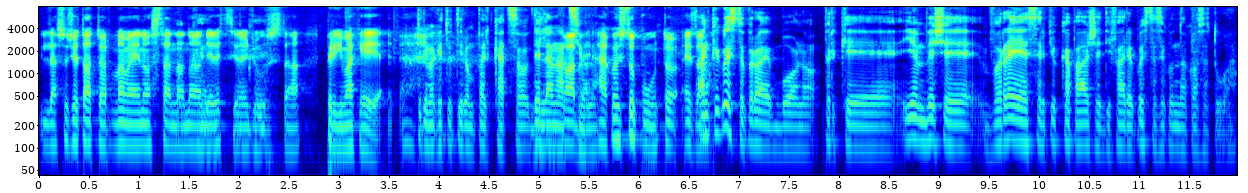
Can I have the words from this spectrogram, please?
la società attorno a me non sta andando Ok, nella direzione ok. giusta prima che... Prima che tu ti rompa il cazzo della Vabbè, nazione. a questo punto, esatto. Anche questo però è buono perché io invece vorrei essere più capace di fare questa seconda cosa tua,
